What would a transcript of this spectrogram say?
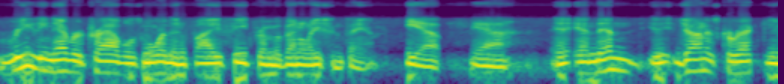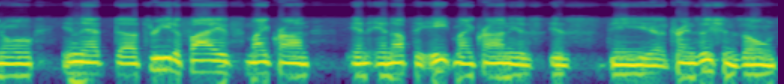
really never travels more than five feet from a ventilation fan. Yeah, yeah. And, and then John is correct. You know, in that uh, three to five micron, and, and up to eight micron is is the uh, transition zone,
